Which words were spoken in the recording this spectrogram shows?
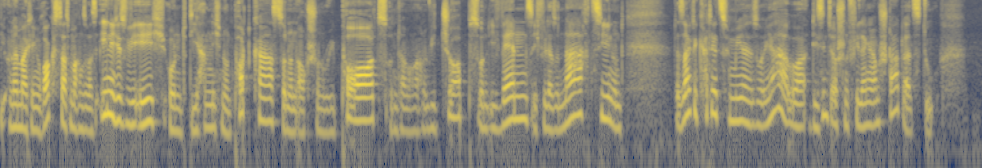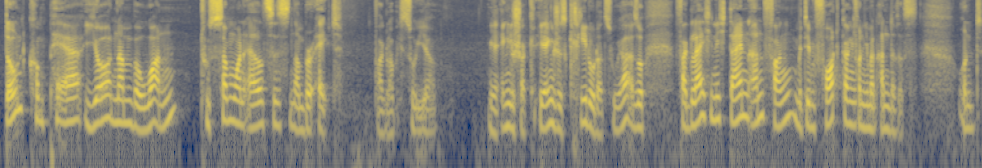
die Online-Marketing-Rockstars machen sowas ähnliches wie ich und die haben nicht nur einen Podcast, sondern auch schon Reports und haben auch wie Jobs und Events. Ich will da so nachziehen und da sagte Katja zu mir so, ja, aber die sind ja auch schon viel länger am Start als du. Don't compare your number one to someone else's number eight. War, glaube ich, so ihr, ihr, englischer, ihr englisches Credo dazu. Ja? Also vergleiche nicht deinen Anfang mit dem Fortgang von jemand anderes. Und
